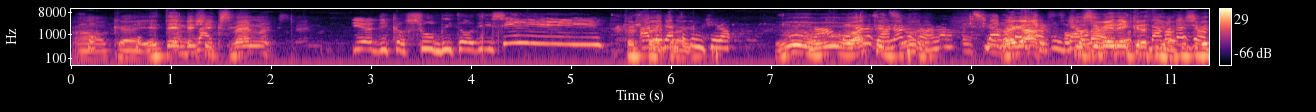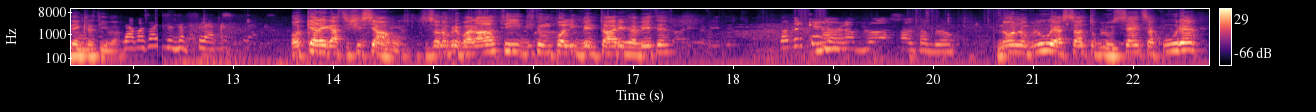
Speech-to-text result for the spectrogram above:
Ah, ok. E te invece. X-Men? Io dico subito di sì! Perfetto, Vabbè, tanto vincerò. Uh, No, uh, però no, no, attenzione. no, no, no. Da Raga, ci si vede in creativa, ci si vede in creativa. Da cosa siete del flex? Ok ragazzi, ci siamo. Ci sono preparati? Dite un po' l'inventario che avete. Ma perché non la blu assalto blu? Nonno blu e assalto blu senza cure.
